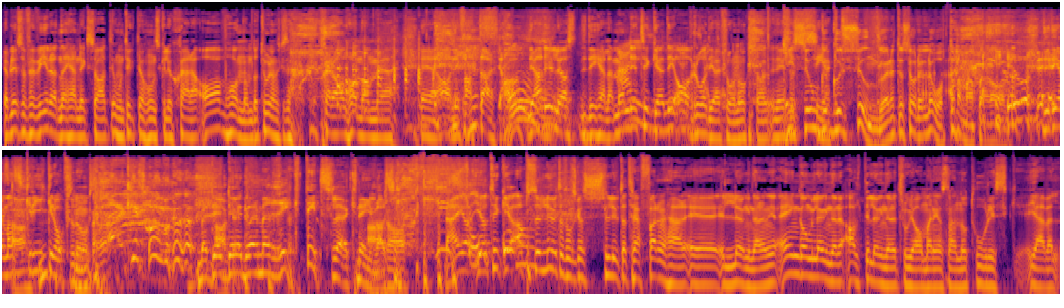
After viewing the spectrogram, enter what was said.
jag blev så förvirrad när Henrik sa att hon tyckte hon skulle skära av honom. Då trodde jag hon skulle skära av honom. Eh, eh, ja, ni fattar. Det hade ju löst det hela. Men det tycker jag, det avråder jag ifrån också. Det är segt. Gusungu, är det inte så det låter när man skär av? Det är det man skriker också då också. Kisungu! Men det, det, då är det med en riktigt slö kniv alltså. Nej, jag, jag tycker absolut att hon ska sluta träffa den här eh, lögnaren. En gång lögnare, alltid lögnare tror jag om man är en sån här notorisk jävel.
